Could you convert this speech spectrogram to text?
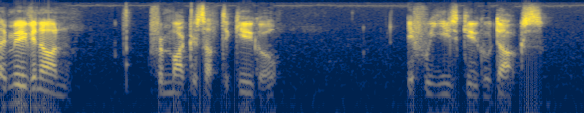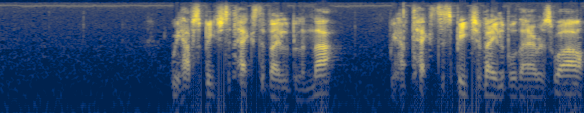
So moving on from Microsoft to Google, if we use Google Docs, we have speech to text available in that. We have text to speech available there as well.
